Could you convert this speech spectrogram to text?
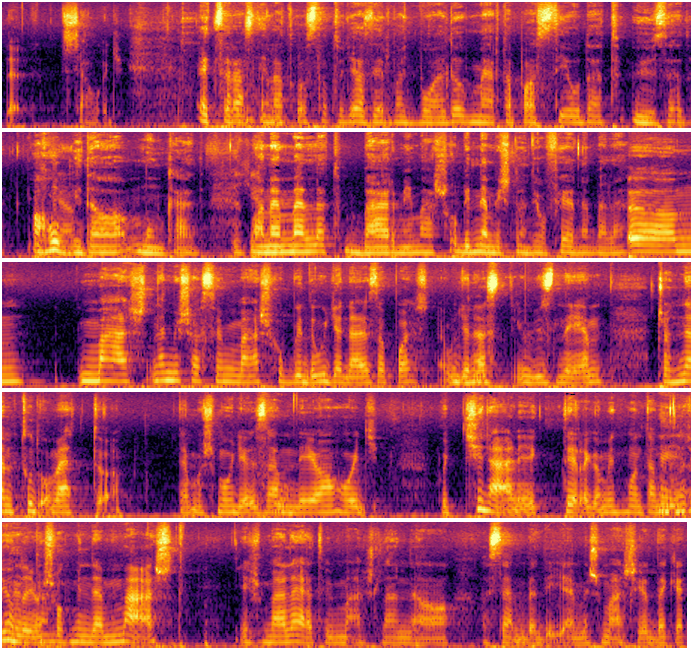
De sehogy. Egyszer azt nyilatkoztat, hogy azért vagy boldog, mert a passziódat űzöd. A Igen. hobbid a munkád. Igen. Van emellett bármi más hobbid? Nem is nagyon férne bele. Öm, más, nem is azt, hogy más hobbi, de ugyanez a, ugyanezt űzném, csak nem tudom ettől. De most már úgy érzem néha, hogy, hogy csinálnék tényleg, amit mondtam, nagyon-nagyon sok minden mást, és már lehet, hogy más lenne a, a szenvedélyem, és más érdeke,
